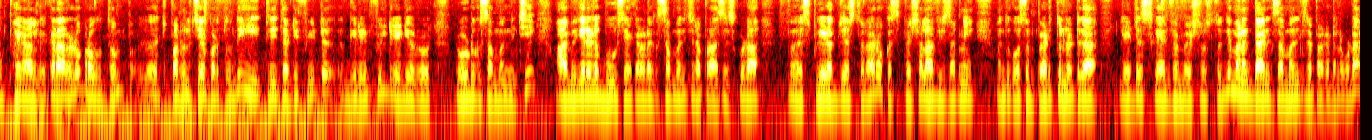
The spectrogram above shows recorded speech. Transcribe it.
ముప్పై నాలుగు ఎకరాలలో ప్రభుత్వం పనులు చేపడుతుంది. ఈ three thirty feet green field radial రోడ్డుకు సంబంధించి ఆ మిగిలిన భూ సేకరణకు సంబంధించిన ప్రాసెస్ కూడా స్పీడప్ చేస్తున్నారు. ఒక స్పెషల్ ఆఫీసర్ని అందుకోసం పెడుతున్నట్టుగా లేటెస్ట్గా ఇన్ఫర్మేషన్ వస్తుంది. మనకు దానికి సంబంధించిన ప్రకటన కూడా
